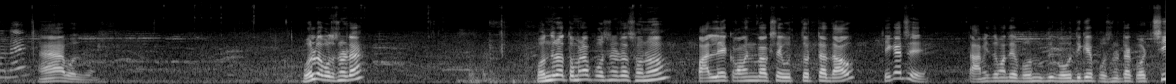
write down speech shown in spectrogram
হলে। হ্যাঁ বলব। বলব প্রশ্নটা? বন্ধুরা তোমরা প্রশ্নটা শোনো পারলে কমেন্ট বক্সে উত্তরটা দাও ঠিক আছে? তা আমি তোমাদের বন্ধু বৌদিকে প্রশ্নটা করছি।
